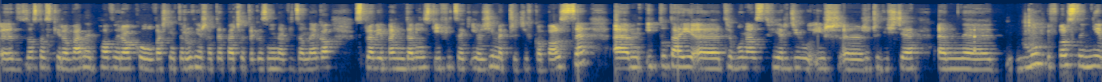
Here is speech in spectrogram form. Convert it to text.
e, został skierowany po wyroku właśnie to również ATP, czy tego znienawidzonego w sprawie pani Dolińskiej, Ficek i Ozimek przeciwko Polsce. I tutaj e, Trybunał stwierdził, iż rzeczywiście w Polsce nie,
